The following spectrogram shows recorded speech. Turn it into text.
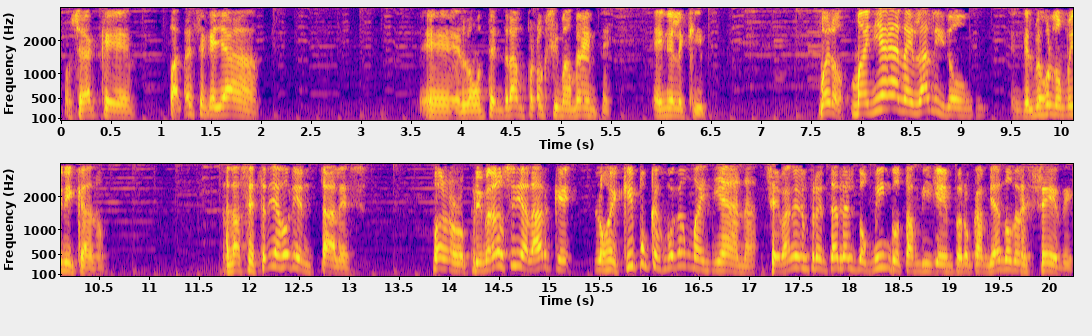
O sea que parece que ya eh, lo tendrán próximamente en el equipo. Bueno, mañana en la Lidón, en el mejor dominicano, las estrellas orientales. Bueno, lo primero señalar que los equipos que juegan mañana se van a enfrentar el domingo también, pero cambiando de sede.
